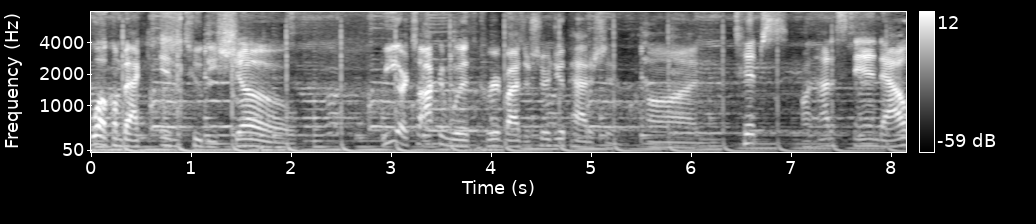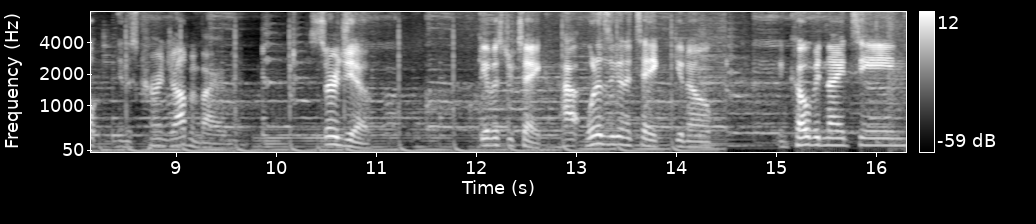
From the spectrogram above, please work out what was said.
welcome back into the show. We are talking with career advisor Sergio Patterson on tips on how to stand out in this current job environment. Sergio, give us your take. How, what is it going to take, you know, in COVID 19,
